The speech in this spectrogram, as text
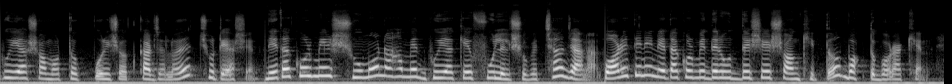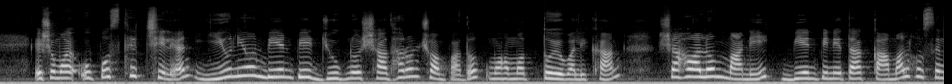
ভূঁইয়া সমর্থক পরিষদ কার্যালয়ে ছুটে আসেন। নেতাকর্মীর সুমন আহমেদ ভূঁইয়াকে ফুলেল শুভেচ্ছা জানান। পরে তিনি নেতাকর্মীদের উদ্দেশ্যে সংক্ষিপ্ত বক্তব্য রাখেন। এ সময় উপস্থিত ছিলেন ইউনিয়ন বিএনপির যুগ্ম সাধারণ সম্পাদক মোহাম্মদ তৈয়ব আলী খান, শাহ আলম মানিক, বিএনপি নেতা কামাল হোসেন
